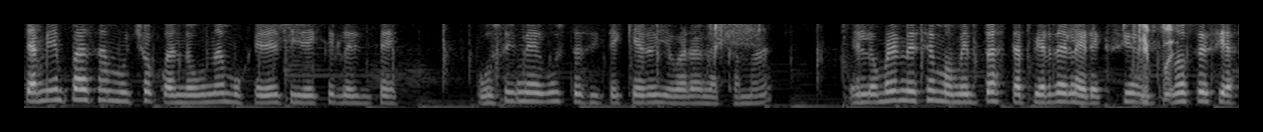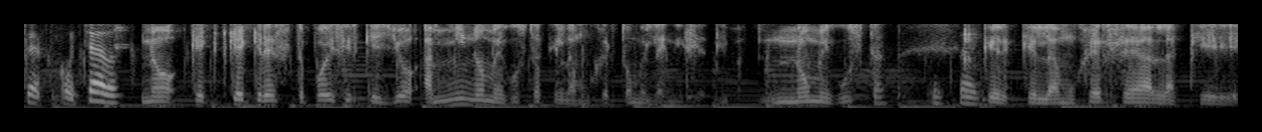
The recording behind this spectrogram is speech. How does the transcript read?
también pasa mucho cuando una mujer es directa y le dice, pues sí me gusta si te quiero llevar a la cama el hombre en ese momento hasta pierde la erección. No sé si has escuchado. No, ¿qué, ¿qué, crees? Te puedo decir que yo, a mí no me gusta que la mujer tome la iniciativa. No me gusta que, que, la mujer sea la que,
